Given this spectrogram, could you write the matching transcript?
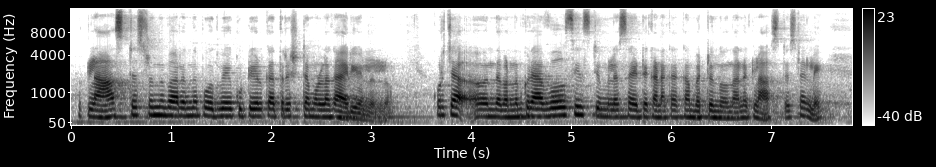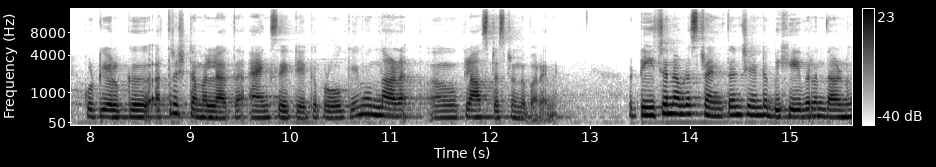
അപ്പോൾ ക്ലാസ് ടെസ്റ്റ് എന്ന് പറയുന്നത് പൊതുവേ കുട്ടികൾക്ക് അത്ര ഇഷ്ടമുള്ള കാര്യമല്ലല്ലോ. കുറച്ച് എന്താ പറയുക നമുക്കൊരു അവേഴ്സീവ് സ്റ്റിമുലസ് ആയിട്ട് കണക്കാക്കാൻ പറ്റുന്ന ഒന്നാണ് ക്ലാസ് ടെസ്റ്റ് അല്ലേ? കുട്ടികൾക്ക് അത്ര ഇഷ്ടമല്ലാത്ത ആങ്സൈറ്റിയൊക്കെ പ്രൊവോക്ക് ചെയ്യുന്ന ഒന്നാണ് ക്ലാസ് ടെസ്റ്റ് എന്ന് പറയുന്നത്. അപ്പോൾ ടീച്ചറിന് അവിടെ സ്ട്രെങ്തൻ ചെയ്യേണ്ട ബിഹേവിയർ എന്താണ്?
